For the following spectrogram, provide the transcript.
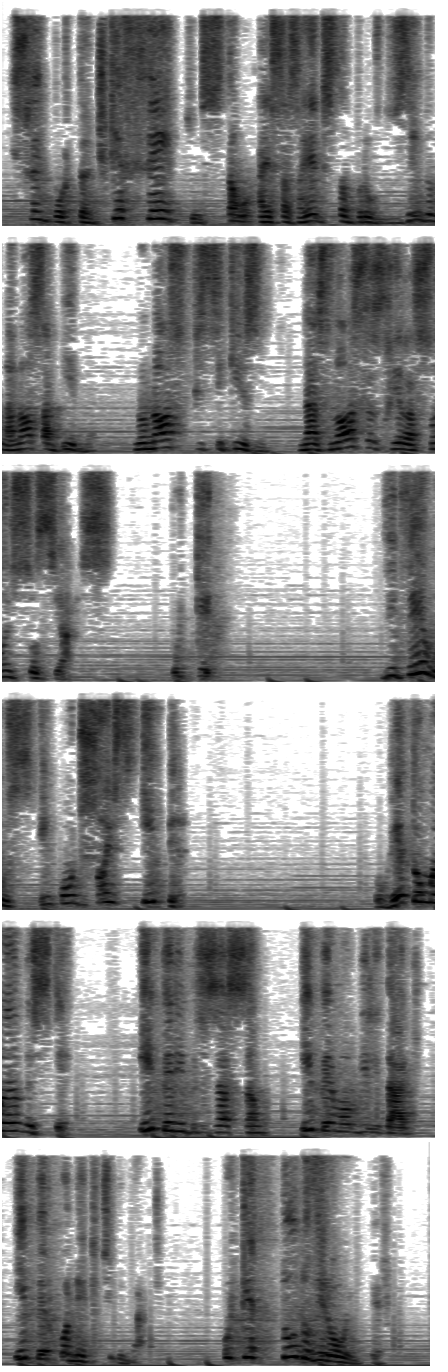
Isso é importante. Que efeitos estão, essas redes estão produzindo na nossa vida, no nosso psiquismo, nas nossas relações sociais? Porque vivemos em condições hiper. Estou retomando esse tema. Hiperibrização, hipermobilidade, hiperconectividade. Porque tudo virou hiper.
